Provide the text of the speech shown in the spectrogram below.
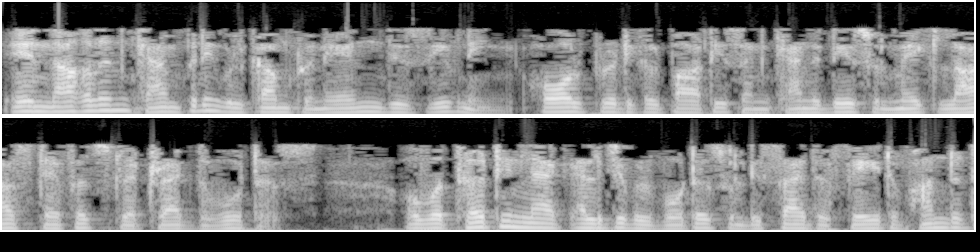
In Nagaland, campaigning will come to an end this evening. All political parties and candidates will make last efforts to attract the voters. Over 13 lakh eligible voters will decide the fate of 183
